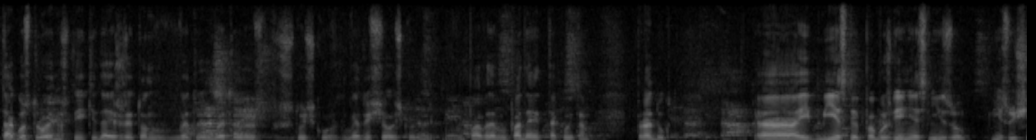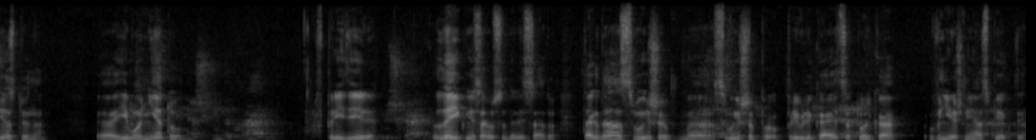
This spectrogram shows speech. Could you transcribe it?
так устроено, что ты кидаешь жетон в эту, в эту штучку, в эту щелочку, выпадает такой там продукт. А, если побуждение снизу несущественно, а, его нету в пределе, лейку и сарусадалисату, тогда свыше, а, свыше привлекаются только внешние аспекты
